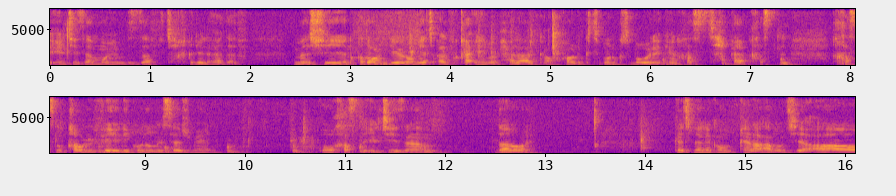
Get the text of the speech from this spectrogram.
الالتزام مهم بزاف في تحقيق ديال الأهداف. ماشي نقدروا نديروا مئة ألف قائمة بحال هكا نبقاو نكتبوا نكتبوا ولكن خاص التحقيق خاص خاص القول والفعل يكونوا منسجمين وخاص الالتزام ضروري. كنتمنى لكم قراءة ممتعة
